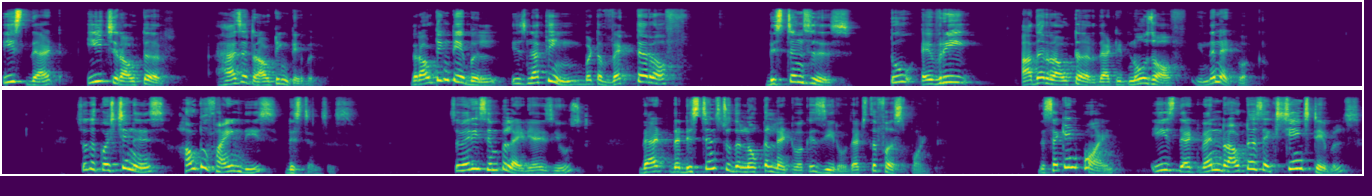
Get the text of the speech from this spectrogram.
is that each router has a routing table. The routing table is nothing but a vector of distances to every other router that it knows of in the network. So the question is how to find these distances. So very simple idea is used that the distance to the local network is zero. That's the first point. The second point is that when routers exchange tables,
